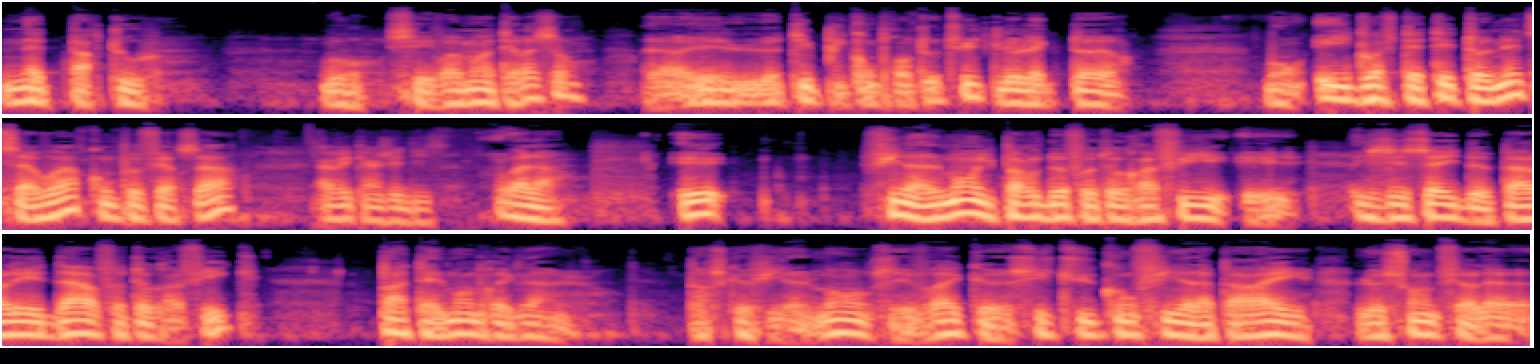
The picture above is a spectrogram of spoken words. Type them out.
net partout. Bon, c'est vraiment intéressant. Le type, il comprend tout de suite, le lecteur. Bon, et ils doivent être étonnés de savoir qu'on peut faire ça. Avec un G10. Voilà. Et finalement, ils parlent de photographie et ils essayent de parler d'art photographique, pas tellement de réglage. Parce que finalement, c'est vrai que si tu confies à l'appareil le soin de faire la,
